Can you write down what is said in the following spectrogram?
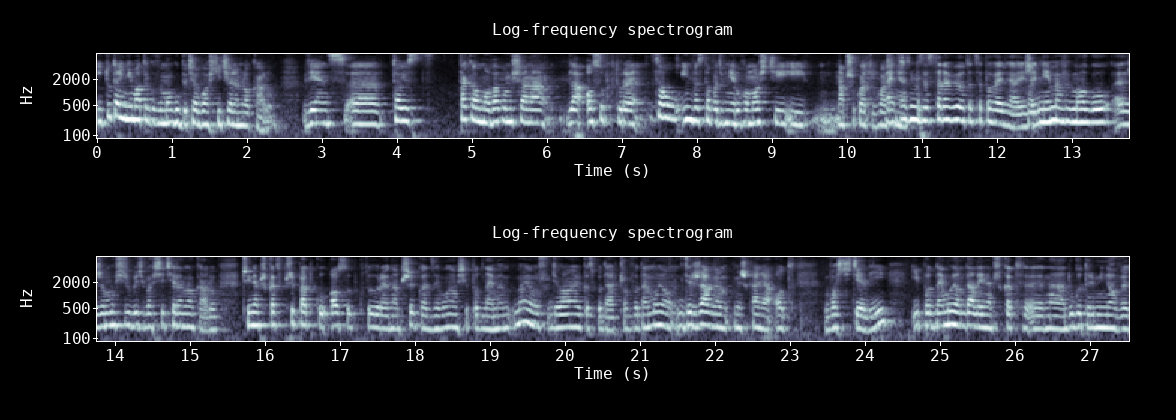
I tutaj nie ma tego wymogu bycia właścicielem lokalu, więc e, to jest taka umowa pomyślana dla osób, które chcą inwestować w nieruchomości i na przykład właśnie... teraz mnie zastanowiło to, co powiedziałeś, tak. że nie ma wymogu, e, że musisz być właścicielem lokalu. Czyli na przykład w przypadku osób, które na przykład zajmują się podnajmem, mają już działalność gospodarczą, wynajmują, dzierżawią mieszkania od właścicieli i podnajmują dalej na przykład e, na długoterminowy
